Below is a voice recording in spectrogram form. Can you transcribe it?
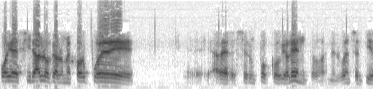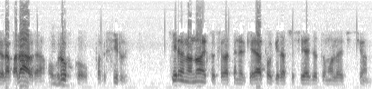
voy a decir algo que a lo mejor puede, a ver, ser un poco violento en el buen sentido de la palabra, o brusco, por decirlo quieran o no, esto se va a tener que dar porque la sociedad ya tomó la decisión.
